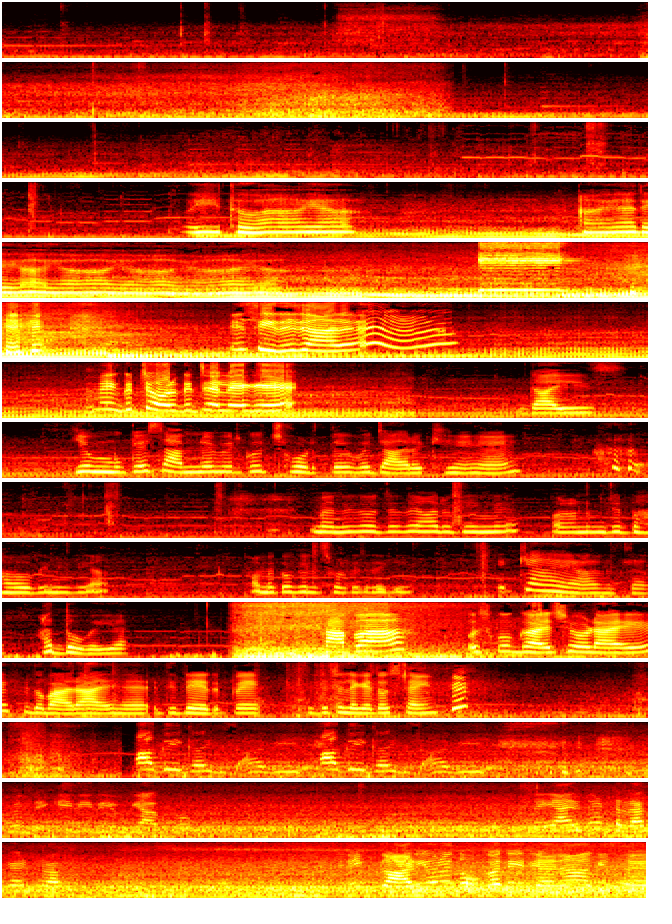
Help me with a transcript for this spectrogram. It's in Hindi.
कोई तो आया। आया रे आया आया आया आया ये सीधे जा रहे हैं। मेरे छोड़ के चले गए। गाइस ये मुँह के सामने मेरे को छोड़ते हुए जा रखे हैं। मैंने सोचा था यहाँ रुकेंगे और उन्होंने मुझे भाव भी नहीं दिया। और मेरे को गिल छोड़ के चली गई। क्या है यार मतलब? हद हो गई है। पापा उसको घर छोड़ आए फिर दोबारा आए हैं। इतनी देर पे सीधे चले गए तो उस टाइम आ गई गाइस आ गई आ गई गाइस आ गई। मैं देख ही नहीं रही होंगी आपको। नहीं यार तो ट्रक है ट्रक। नहीं गाड़ियों ने धोखा दे दिया है ना आगे से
